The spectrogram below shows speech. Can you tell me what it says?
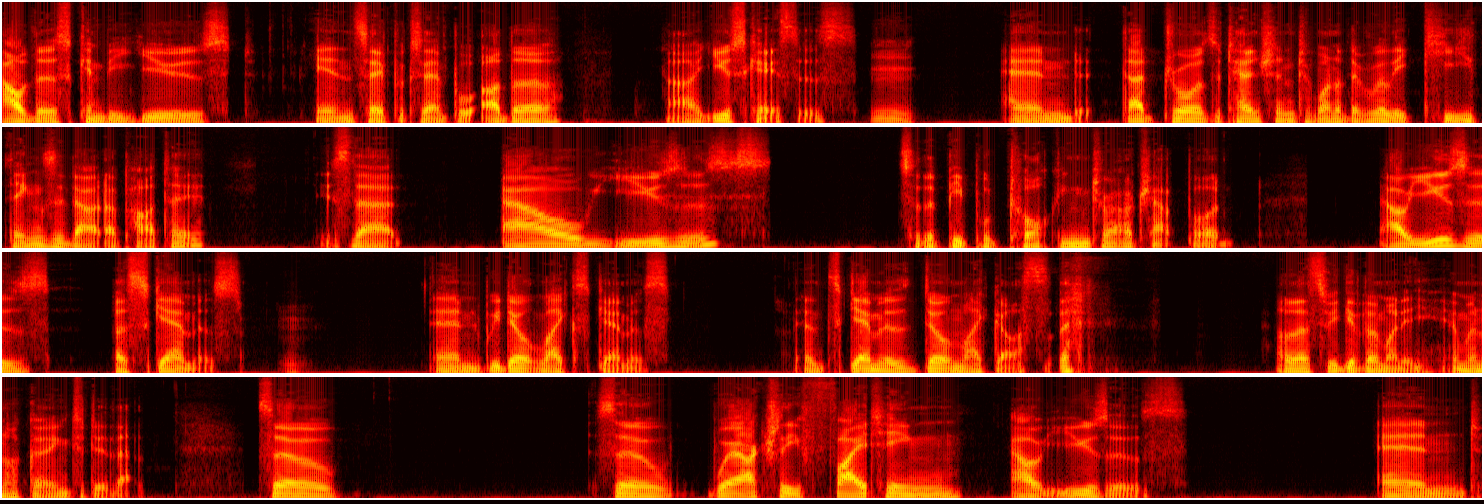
how this can be used in, say, for example, other uh, use cases. Mm. And that draws attention to one of the really key things about Apate is that our users, so the people talking to our chatbot, our users are scammers. Mm. And we don't like scammers. And scammers don't like us unless we give them money, and we're not going to do that. So so we're actually fighting our users. And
